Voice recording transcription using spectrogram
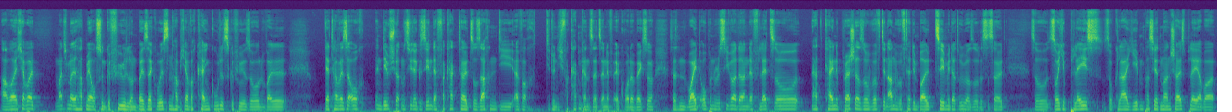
Aber ich habe halt, manchmal hat mir auch so ein Gefühl und bei Zach Wilson habe ich einfach kein gutes Gefühl so, weil der teilweise auch, in dem Spiel hat man es wieder gesehen, der verkackt halt so Sachen, die einfach, die du nicht verkacken kannst als NFL-Quarterback so. Das hat einen wide open Receiver da in der Flat so, hat keine Pressure so, wirft den an und wirft halt den Ball 10 Meter drüber so. Das ist halt so, solche Plays, so klar, jedem passiert mal ein Scheißplay, aber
